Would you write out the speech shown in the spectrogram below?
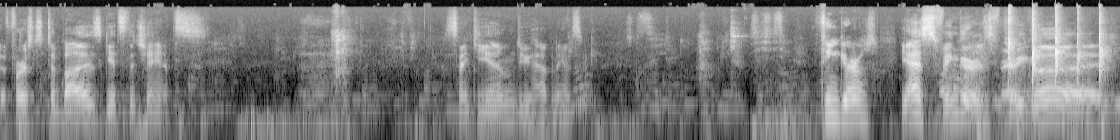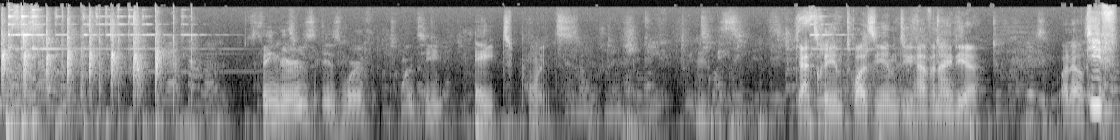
The first to buzz gets the chance. Cinquième, do you have an answer? Fingers. Yes, fingers. Very good. Fingers is worth 28 points. Hmm. Quatrième, troisième, do you have an idea? What else? Teeth.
